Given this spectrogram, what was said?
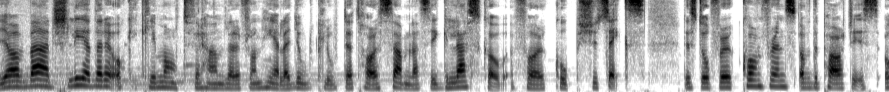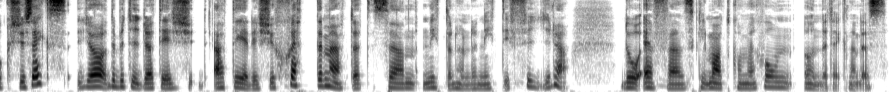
Ja, världsledare och klimatförhandlare från hela jordklotet har samlats i Glasgow för COP26. Det står för Conference of the Parties och 26, ja det betyder att det är, att det, är det 26 mötet sedan 1994 då FNs klimatkonvention undertecknades.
